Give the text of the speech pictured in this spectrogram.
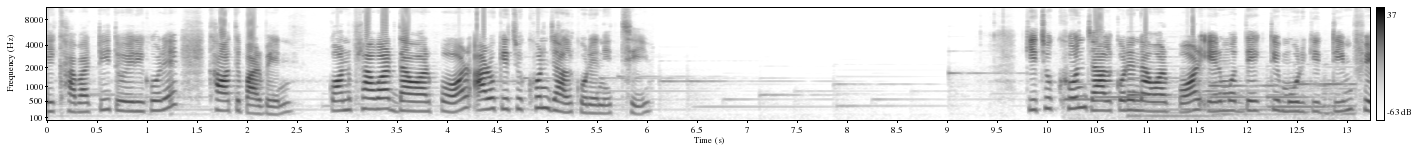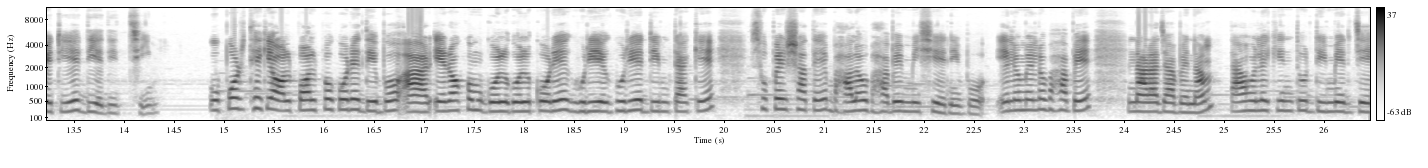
এই খাবারটি তৈরি করে খাওয়াতে পারবেন। কর্নফ্লাওয়ার দেওয়ার পর আরও কিছুক্ষণ জাল করে নিচ্ছি। কিছুক্ষণ জাল করে নেওয়ার পর এর মধ্যে একটি মুরগির ডিম ফেটিয়ে দিয়ে দিচ্ছি। উপর থেকে অল্প অল্প করে দেব আর এরকম গোল গোল করে ঘুরিয়ে ঘুরিয়ে ডিমটাকে স্যুপের সাথে ভালোভাবে মিশিয়ে নিব। এলোমেলোভাবে নাড়া যাবে না, তাহলে কিন্তু ডিমের যে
